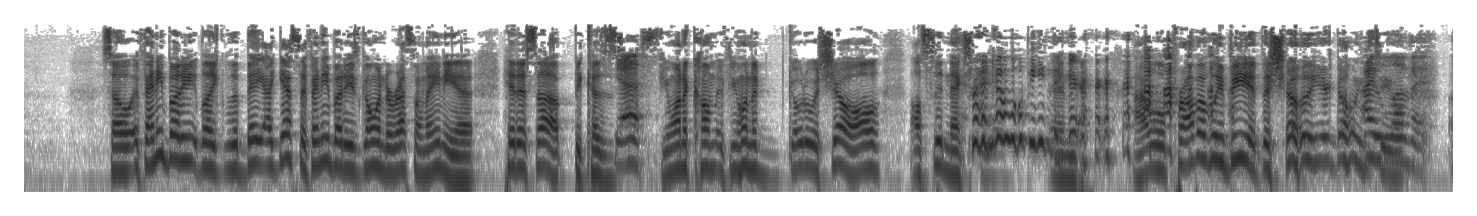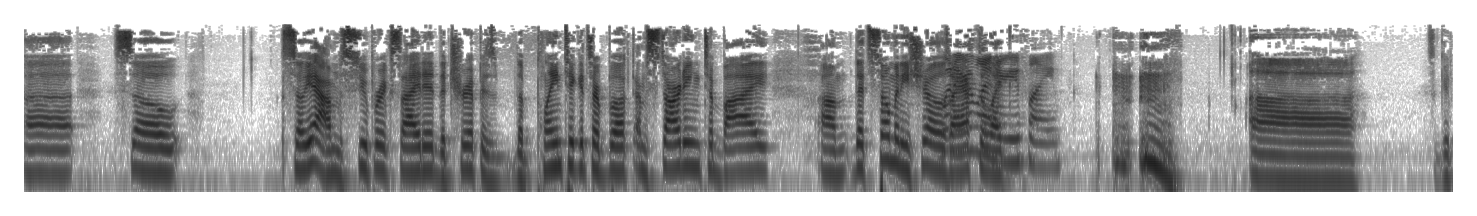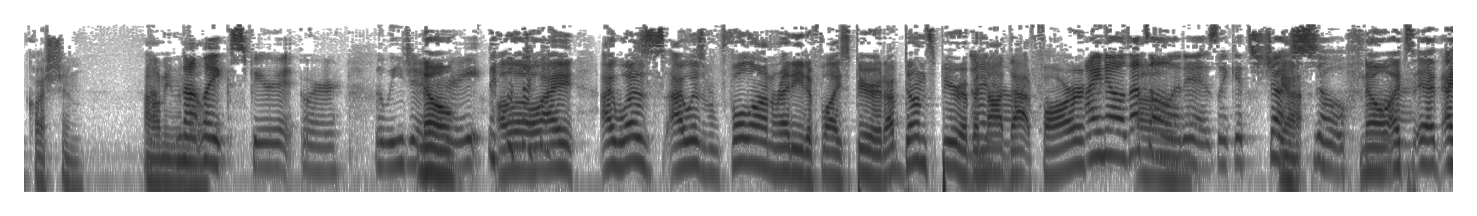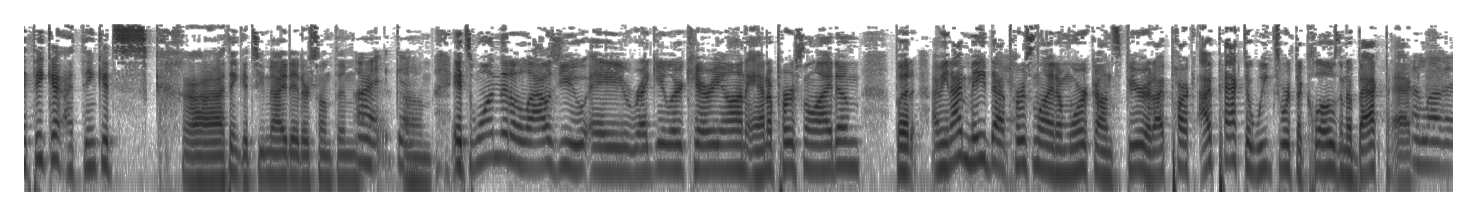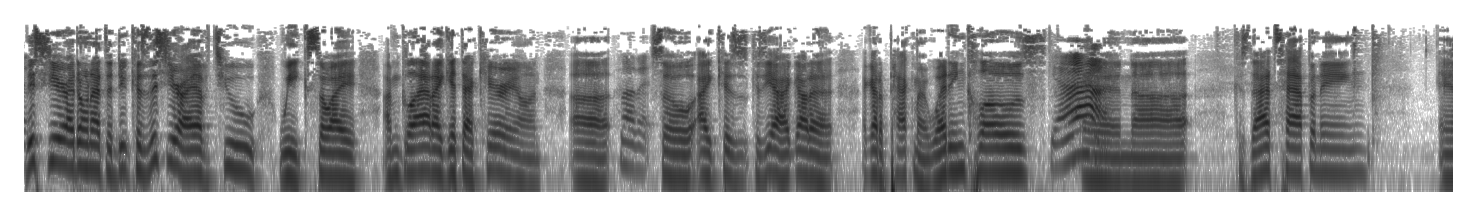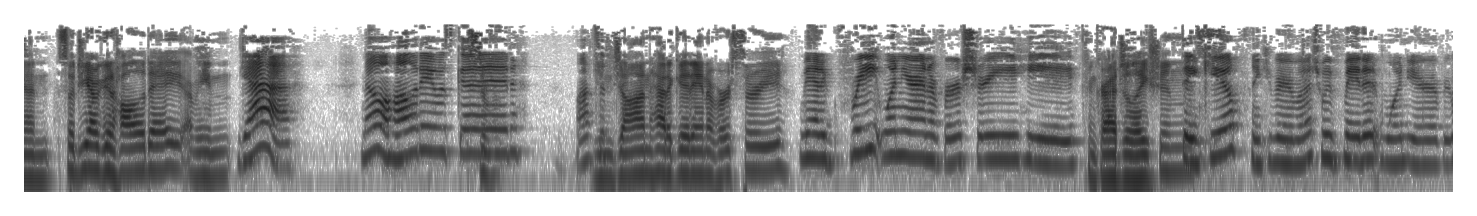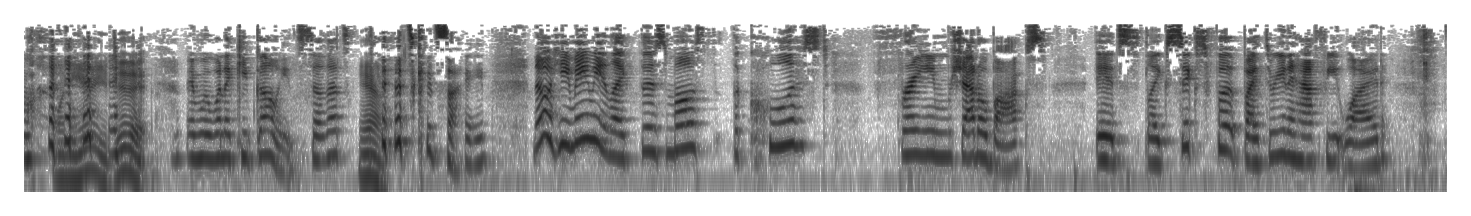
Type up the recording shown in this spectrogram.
So if anybody like the ba- I guess if anybody's going to WrestleMania, hit us up because Yes. if you want to come, if you want to go to a show, I'll I'll sit next to Brenda you. will be there. I will probably be at the show that you're going I to. I love it. Uh, so so yeah, I'm super excited. The trip is the plane tickets are booked. I'm starting to buy. Um, that's so many shows. What I have to like. are you flying? Uh, it's a good question. I don't even know. Not know. like Spirit or Allegiant. No, right? although I I was I was full on ready to fly Spirit. I've done Spirit, but not that far. I know that's all Um, it is. Like it's just yeah. so. Far. no, it's I I think I think it's uh, I think it's United or something. All right, good. Um, it's one that allows you a regular carry on and a personal item. But I mean, I made that personal item work on Spirit. I park I packed a week's worth of clothes in a backpack. I love it. This year I don't have to do because this year I have two weeks, so I I'm glad I get that carry on. Uh, Love it. So I cause cause yeah I gotta I gotta pack my wedding clothes. Yeah. And uh, cause that's happening. And so do you have a good holiday? I mean, yeah. No, holiday was good. Lots you and. John had a good anniversary. We had a great one year anniversary. He. Congratulations. Thank you. Thank you very much. We've made it one year, everyone. One year, you did it. and we want to keep going. So that's Yeah. that's a good sign. No, he made me like this most the coolest frame shadow box. It's like six foot by three and a half feet wide,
